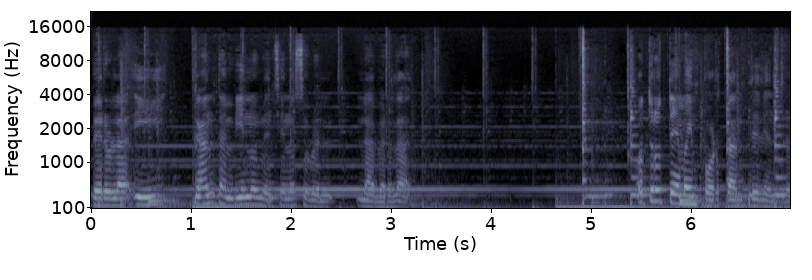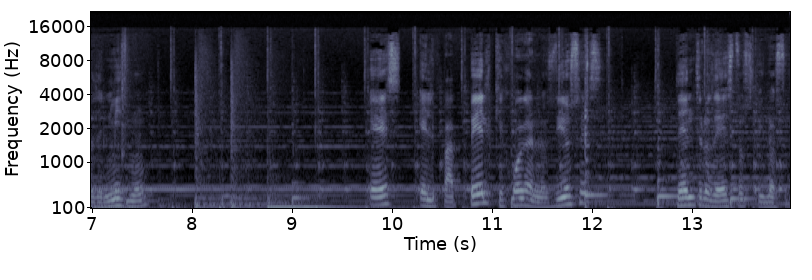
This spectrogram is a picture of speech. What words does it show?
Pero la, y Kant también nos menciona sobre la verdad. Otro tema importante dentro del mismo es el papel que juegan los dioses dentro de estos filósofos.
